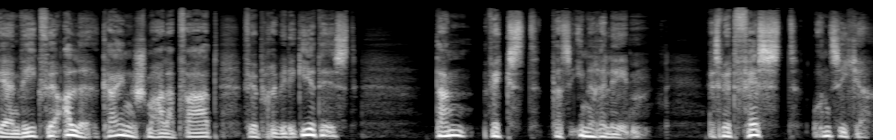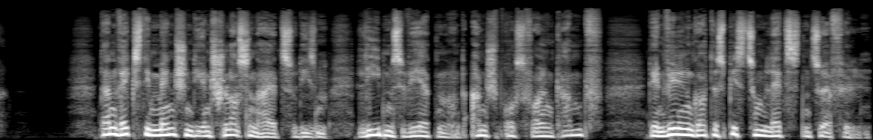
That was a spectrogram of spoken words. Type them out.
der ein Weg für alle, kein schmaler Pfad für Privilegierte ist, dann wächst das innere Leben. Es wird fest und sicher. Dann wächst im Menschen die Entschlossenheit zu diesem liebenswerten und anspruchsvollen Kampf, den Willen Gottes bis zum letzten zu erfüllen.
